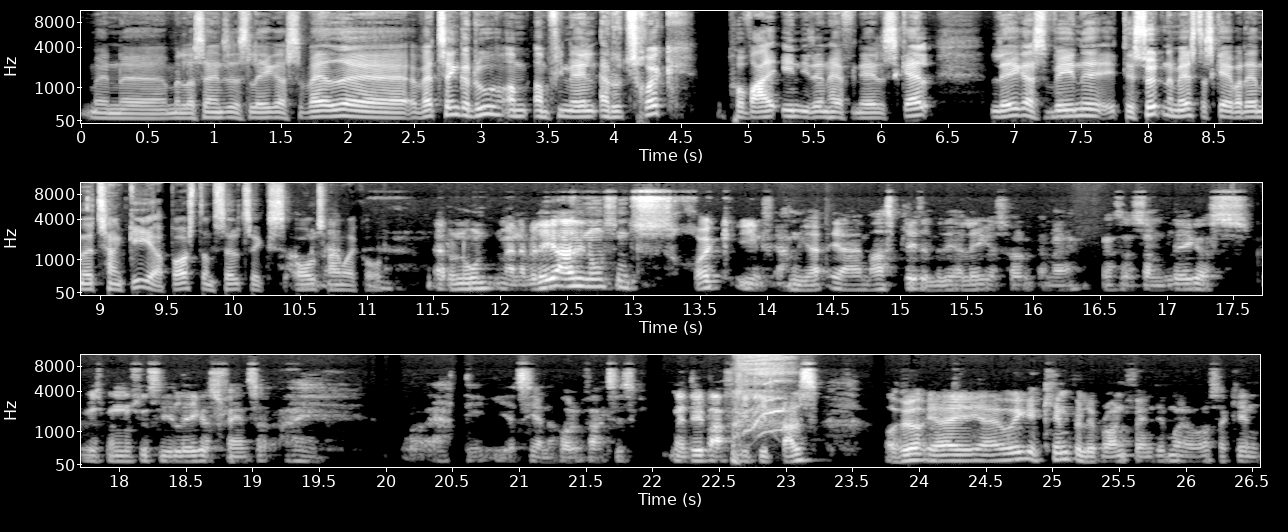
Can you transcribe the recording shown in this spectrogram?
men, øh, men Los Angeles Lakers. Hvad, øh, hvad tænker du om, om finalen? Er du tryg på vej ind i den her finale? Skal Lakers vinde det 17. mesterskab og dermed tangere Boston Celtics all-time rekord? Er du nogen, man er vel ikke aldrig nogensinde tryg i en... Jamen, jeg, jeg er meget splittet med det her Lakers hold, kan man. Altså, som Lakers, hvis man nu skal sige Lakers fans, så... Ej, hvor er det irriterende hold, faktisk. Men det er bare fordi, de er træls. Og hør, jeg, jeg er jo ikke kæmpe LeBron-fan, det må jeg jo også erkende.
